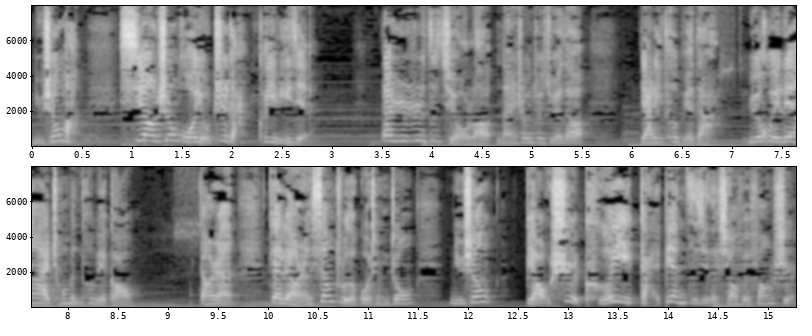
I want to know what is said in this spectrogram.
女生嘛，希望生活有质感，可以理解。但是日子久了，男生就觉得压力特别大，约会恋爱成本特别高。当然，在两人相处的过程中，女生表示可以改变自己的消费方式，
